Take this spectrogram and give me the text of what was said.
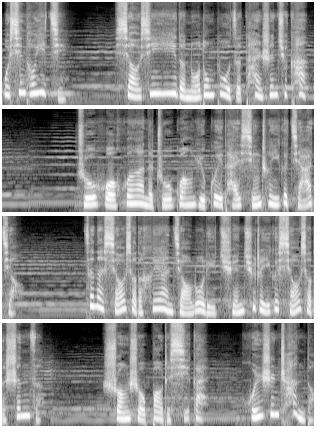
我心头一紧，小心翼翼地挪动步子，探身去看。烛火昏暗的烛光与柜台形成一个夹角。在那小小的黑暗角落里，蜷曲着一个小小的身子，双手抱着膝盖，浑身颤抖，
